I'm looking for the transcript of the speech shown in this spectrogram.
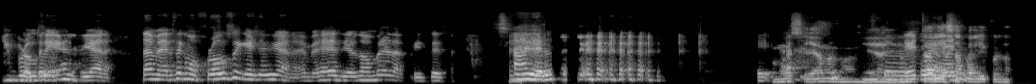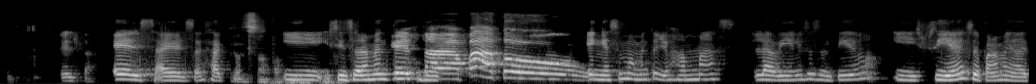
Y No Frozen tengo- es lesbiana. O sea, me parece como Frozen es lesbiana, en vez de decir el nombre de la princesa. Sí, Ah, ¿verdad? ¿Cómo se llama? No, ni idea, yo vi fue- esa película. Elsa. Elsa, Elsa, exacto. El zapato. Y sinceramente, ¡El zapato! en ese momento yo jamás la vi en ese sentido y si es, de pana me da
